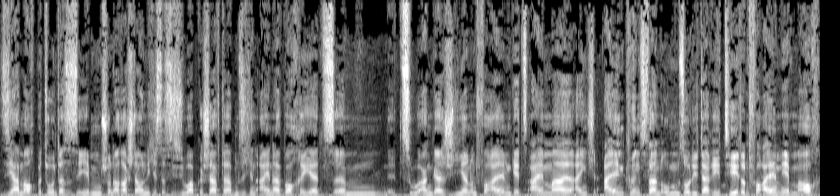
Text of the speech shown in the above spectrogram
sie haben auch betont, dass es eben schon auch erstaunlich ist, dass sie es überhaupt geschafft haben, sich in einer Woche jetzt ähm, zu engagieren. Und vor allem geht es einmal eigentlich allen Künstlern um Solidarität und vor allem eben auch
